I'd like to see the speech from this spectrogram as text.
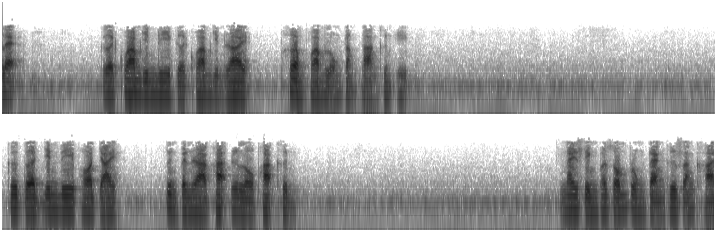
และเกิดความยินดีเกิดความยินร้าย เพิ่มความหลงต่าง ๆ ขึ้นอีก คือเกิดยินดีพอใจ ซึ่งเป็นราคะหรือโลภะขึ้น ในสิ่งผสมปรุงแต่งคือสังขาร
